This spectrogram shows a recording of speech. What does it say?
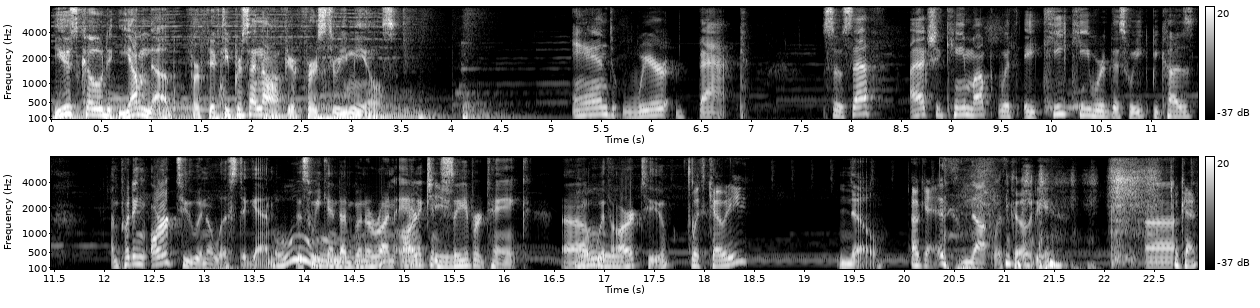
Use code YUMNUB for 50% off your first three meals. And we're back. So, Seth, I actually came up with a key keyword this week because I'm putting R2 in a list again. this weekend, I'm going to run Anakin R2. Saber Tank uh, with R2. with Cody. No, Okay. not with Cody. okay.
